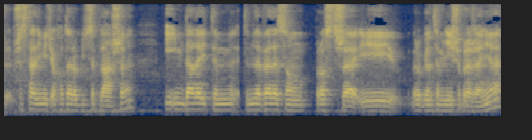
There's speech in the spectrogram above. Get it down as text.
yy, przestali mieć ochotę robić te plansze i im dalej, tym, tym levele są prostsze i robiące mniejsze wrażenie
